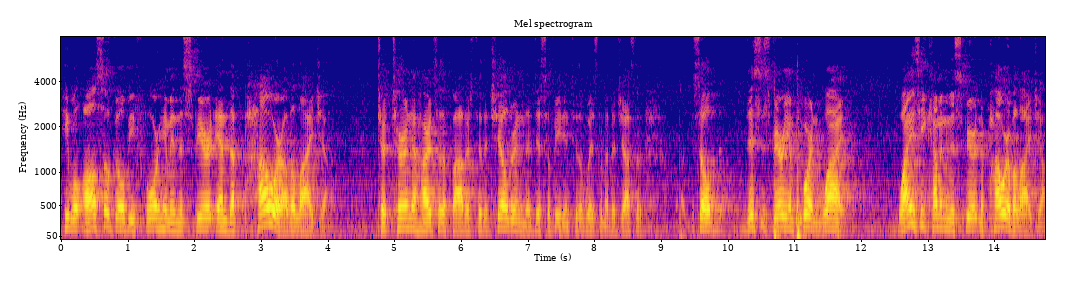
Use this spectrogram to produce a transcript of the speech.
He will also go before him in the spirit and the power of Elijah to turn the hearts of the fathers to the children and the disobedient to the wisdom of the just. So this is very important. Why? Why is he coming in the spirit and the power of Elijah?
